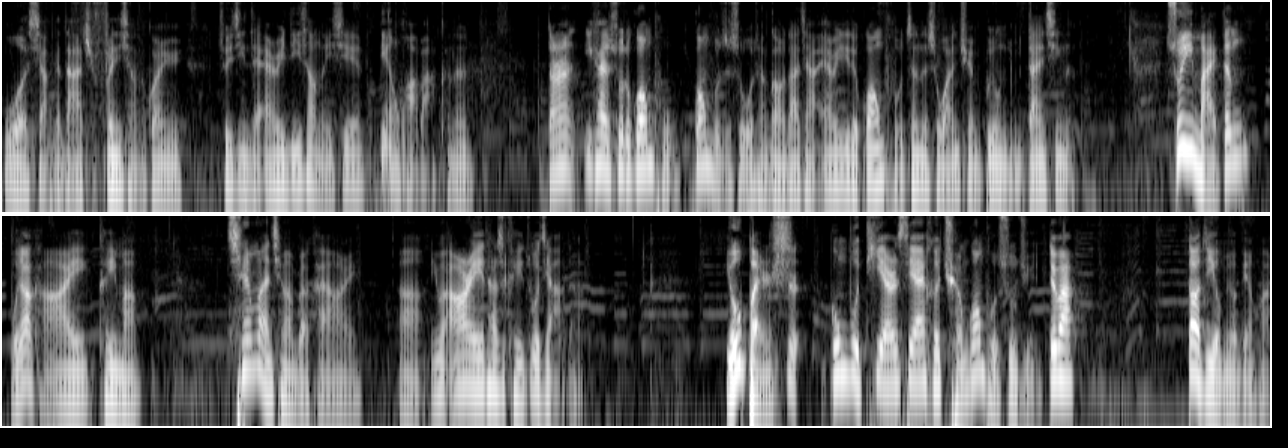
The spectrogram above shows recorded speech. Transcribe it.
我想跟大家去分享的关于最近在 LED 上的一些变化吧。可能，当然一开始说的光谱，光谱只是我想告诉大家，LED 的光谱真的是完全不用你们担心的。所以买灯不要看 RA，可以吗？千万千万不要看 RA。啊，因为 R A 它是可以作假的，有本事公布 T L C I 和全光谱数据，对吧？到底有没有变化？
